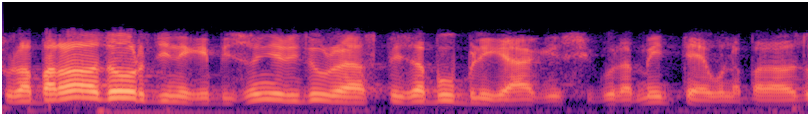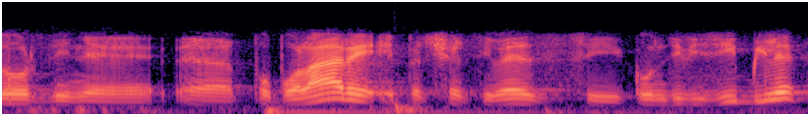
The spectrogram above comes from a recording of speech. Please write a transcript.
sulla parola d'ordine che bisogna ridurre la spesa pubblica, che sicuramente è una parola d'ordine eh, popolare e per certi versi condivisibile,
